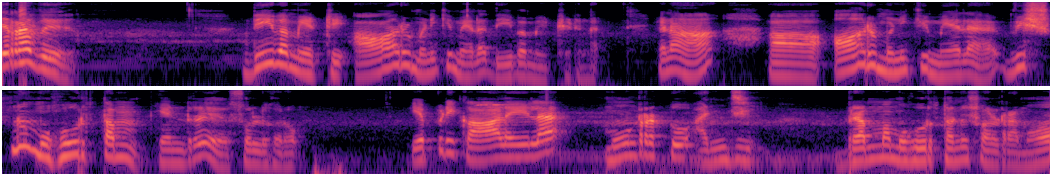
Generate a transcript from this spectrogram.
இரவு தீபம் ஏற்றி ஆறு மணிக்கு மேலே தீபம் ஏற்றிடுங்க. ஏன்னா ஆறு மணிக்கு மேலே விஷ்ணு முகூர்த்தம் என்று சொல்லுகிறோம். எப்படி காலையில் மூன்றரை டு அஞ்சு பிரம்ம முகூர்த்தம்னு சொல்கிறோமோ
